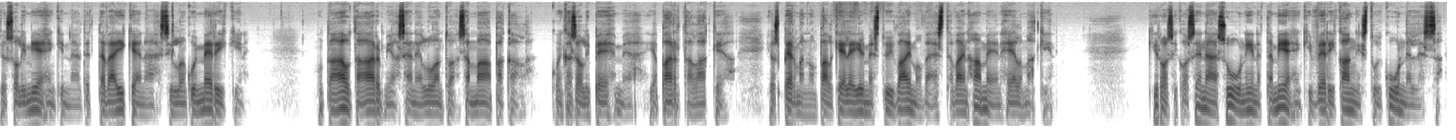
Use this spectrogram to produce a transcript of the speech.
jos oli miehenkin näytettävä ikenä silloin kuin merikin. Mutta auta armias hänen luontoansa maapakalla, kuinka se oli pehmeä ja parta lakea, jos permannon palkeelle ilmestyi vaimoväestä vain hameen helmakin. Kirosiko enää suu niin, että miehenkin veri kangistui kuunnellessa –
